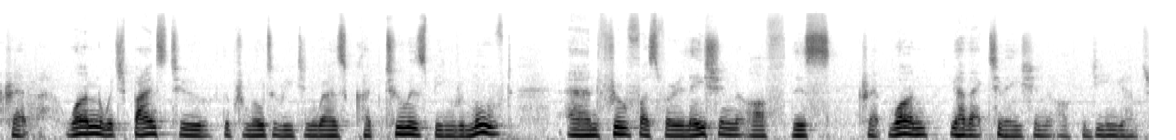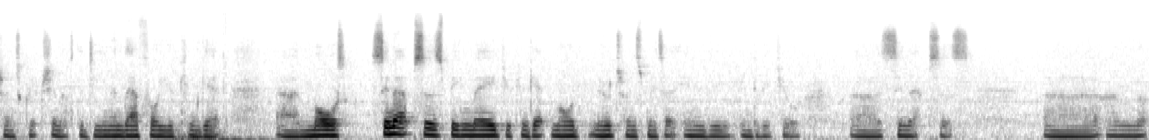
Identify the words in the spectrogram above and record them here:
CREB1, which binds to the promoter region, whereas CREB2 is being removed. And through phosphorylation of this CREB1, you have activation of the gene, you have transcription of the gene, and therefore you can get uh, more synapses being made, you can get more neurotransmitter in the individual uh, synapses. Uh, I'm not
